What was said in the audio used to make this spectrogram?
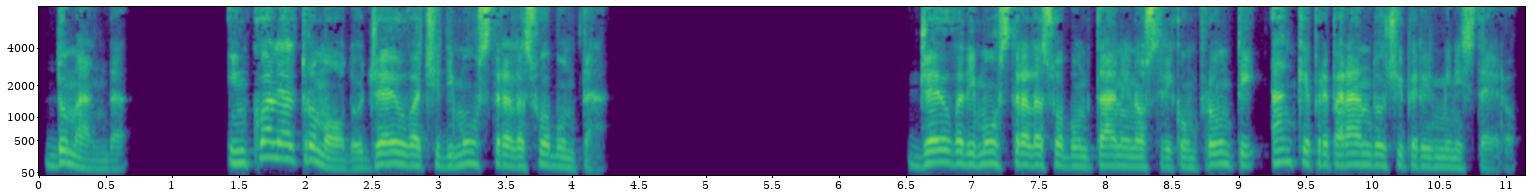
Domanda. In quale altro modo Geova ci dimostra la sua bontà? Geova dimostra la sua bontà nei nostri confronti anche preparandoci per il ministero.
